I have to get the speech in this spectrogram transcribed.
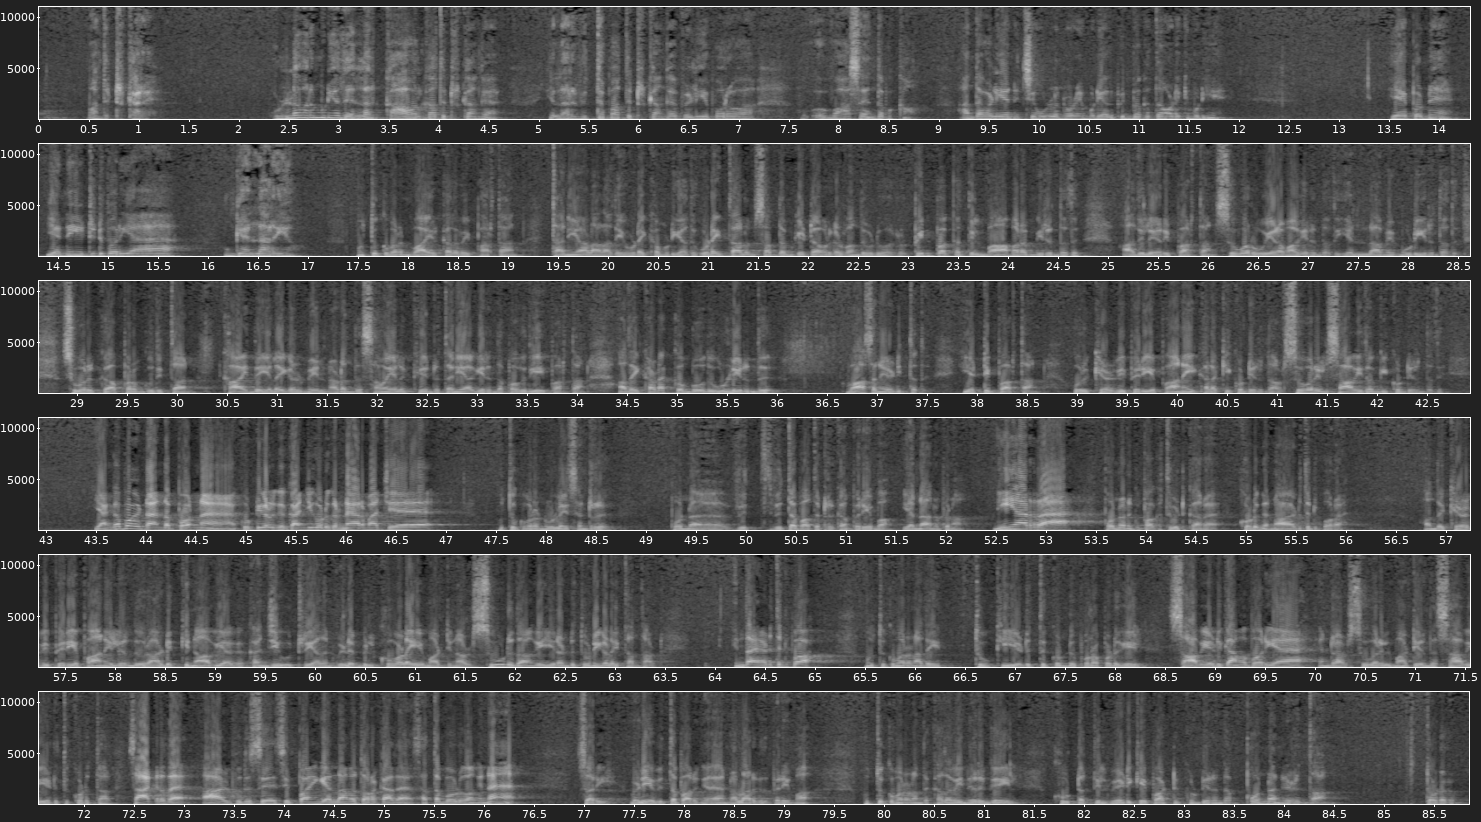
வந்துட்டுருக்காரு. உள்ளே வர முடியாது. எல்லோரும் காவல் காத்துட்ருக்காங்க எல்லோரும் வித்தை பார்த்துட்ருக்காங்க வெளியே போகிற வா வாசம் எந்த பக்கம்? அந்த வழியாக நிச்சயம் உள்ளே நுழைய முடியாது. பின்பக்கத்தான் உடைக்க முடியும். ஏ பொண்ணு என்னை இட்டுட்டு போறியா? உங்கள் எல்லாரையும். முத்துக்குமரன் வாயிற்கதவை பார்த்தான். தனியாளால் அதை உடைக்க முடியாது. உடைத்தாலும் சப்தம் கேட்டு அவர்கள் வந்து விடுவார்கள். பின்பக்கத்தில் மாமரம் இருந்தது. அதில் ஏறி பார்த்தான். சுவர் உயரமாக இருந்தது. எல்லாமே மூடியிருந்தது. சுவருக்கு அப்புறம் குதித்தான். காய்ந்த இலைகள் மேல் நடந்து சமையலுக்கு என்று தனியாக இருந்த பகுதியை பார்த்தான். அதை கடக்கும் போது உள்ளிருந்து வாசனை அடித்தது. எட்டி பார்த்தான். ஒரு கேள்வி பெரிய பானையை கலக்கி கொண்டிருந்தால் சுவரில் சாவி தொங்கி கொண்டிருந்தது. எங்கே போயிட்டான் இந்த பொண்ணை? குட்டிகளுக்கு கஞ்சி கொடுக்குற நேரமாச்சே? முத்துக்குமரன் உள்ளே சென்று பொண்ணை வித் வித்தை பார்த்துட்டு இருக்கான் பெரியம்மா. என்ன அனுப்புனா? நீ யார்ரா பொண்ணனுக்கு பக்கத்து வீட்டுக்கார கொடுங்க நான் எடுத்துகிட்டு போகிறேன் அந்த கிழவி பெரிய பானையிலிருந்து ஒரு அடுக்கின் ஆவியாக கஞ்சி ஊற்றி அதன் விளிம்பில் குவளையை மாட்டினாள். சூடு தாங்க இரண்டு துணிகளை தந்தாள். இந்தா எடுத்துட்டு போ. முத்துக்குமரன் அதை தூக்கி எடுத்துக்கொண்டு புறப்படுகையில் சாவி எடுக்காமல் போறிய என்றாள். சுவரில் மாட்டியிருந்த சாவியை எடுத்து கொடுத்தாள். சாக்கிறத ஆள் புதுசு சிப்பாய்ங்க எல்லாமே திறக்காத சத்தம் போடுவாங்க என்ன? சரி வெளியே வித்த பாருங்க. நல்லா இருக்குது பெரியம்மா. முத்துக்குமரன் அந்த கதவை நெருங்கையில் கூட்டத்தில் வேடிக்கை பாட்டு கொண்டிருந்த பொன்னன் எழுந்தான். தொடரும்.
